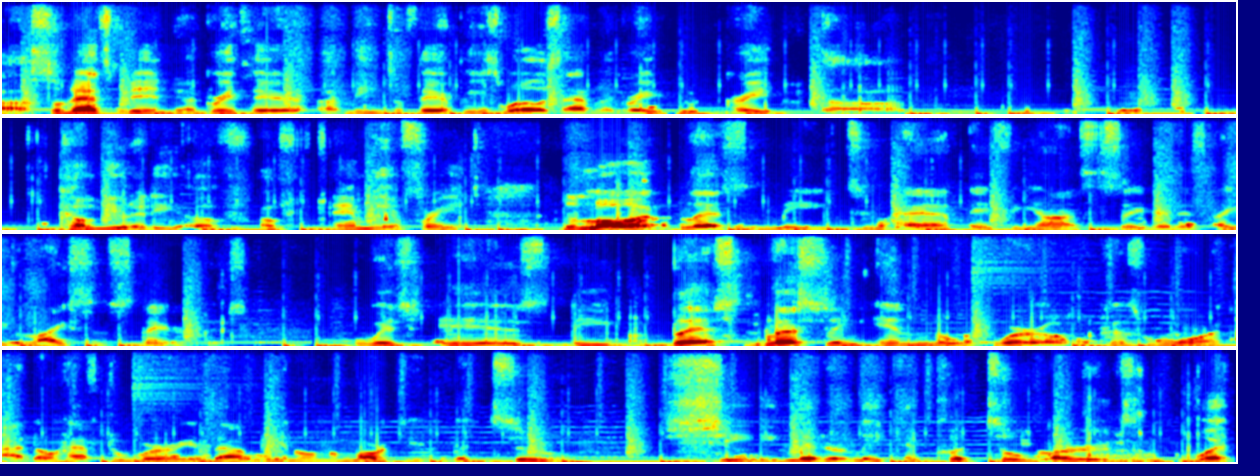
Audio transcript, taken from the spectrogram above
Uh, so that's been a great ther- a means of therapy, as well as having a great, great uh, community of, of family and friends. The Lord blessed me to have a fiance that is a licensed therapist, which is the best blessing in the world. Because one, I don't have to worry about being on the market, but two, she literally can put to words what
